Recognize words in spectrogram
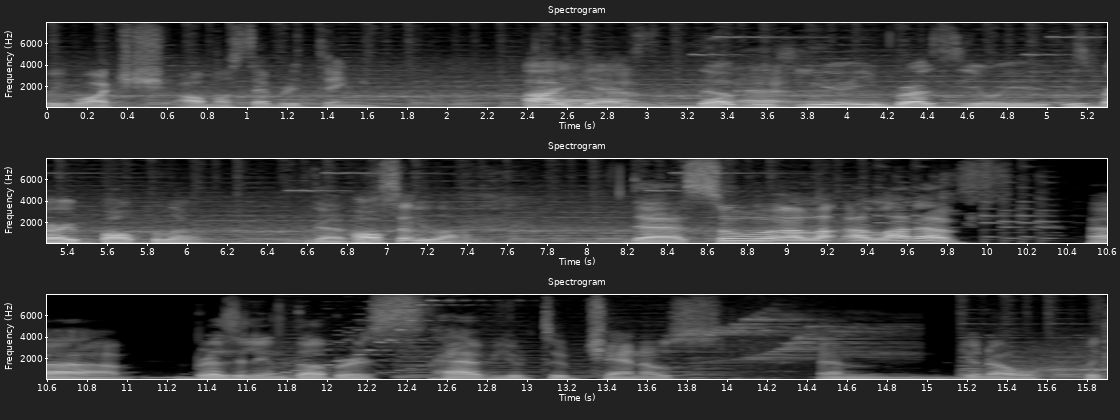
we watch almost everything. Ah Uh, yes, dubbing uh, here in Brazil is, is very popular. Dub. So, Popular. The, so a, lo- a lot of uh, Brazilian dubbers have YouTube channels, and you know, with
